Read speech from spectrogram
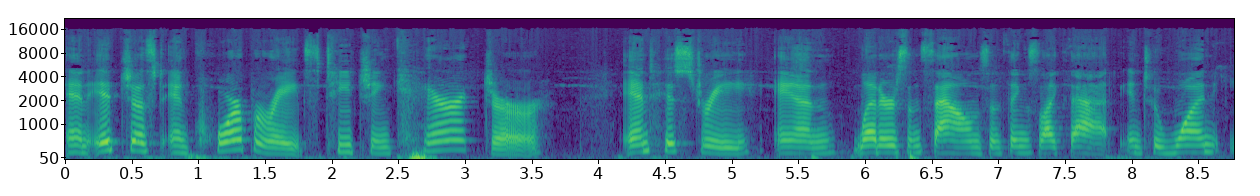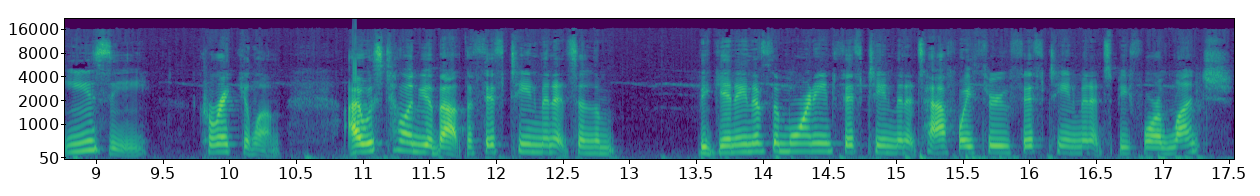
And it just incorporates teaching character and history and letters and sounds and things like that into one easy curriculum. I was telling you about the 15 minutes in the beginning of the morning, 15 minutes halfway through, 15 minutes before lunch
